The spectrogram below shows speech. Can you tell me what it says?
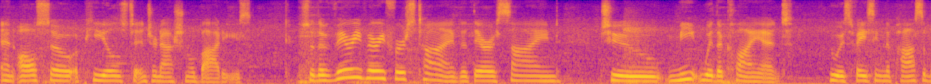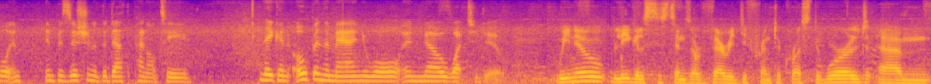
and also appeals to international bodies. So the very, very first time that they're assigned to meet with a client who is facing the possible imposition of the death penalty, they can open the manual and know what to do. We know legal systems are very different across the world, um,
